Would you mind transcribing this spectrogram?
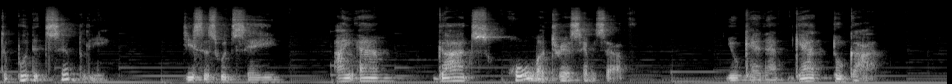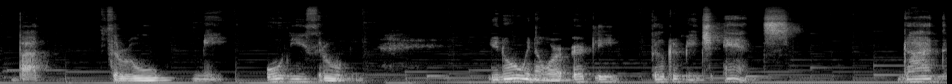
To put it simply, Jesus would say, I am God's home address Himself. You cannot get to God but through me, only through me. You know, when our earthly pilgrimage ends, God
